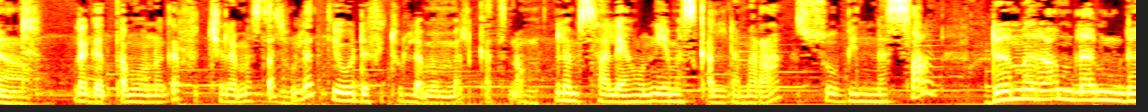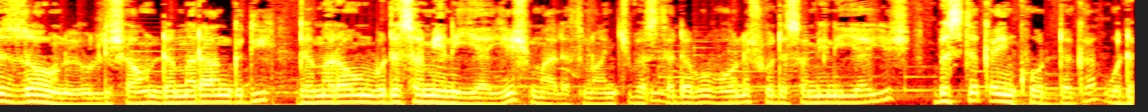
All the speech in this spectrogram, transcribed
አንድ ለገጠመው ነገር ፍቺ ለመስጠት፣ ሁለት የወደፊቱን ለመመልከት ነው። ለምሳሌ አሁን የመስቀል ደመራ እሱ ቢነሳ ደመራም ላይም እንደዛው ነው። ይኸውልሽ አሁን ደመራ እንግዲህ ደመራውን ወደ ሰሜን እያየሽ ማለት ነው። አንቺ በስተደቡብ ሆነሽ ወደ ሰሜን እያየሽ በስተቀኝ ከወደቀ ወደ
